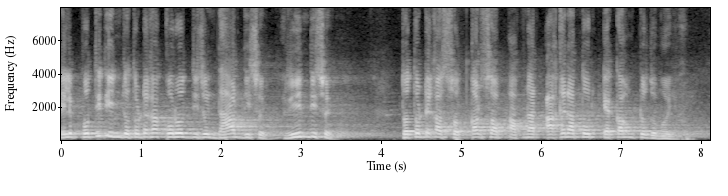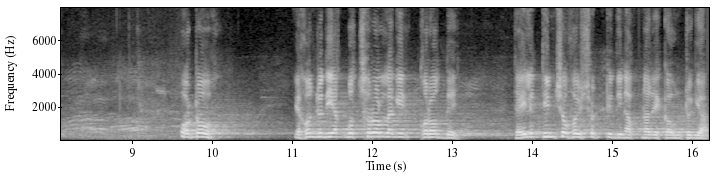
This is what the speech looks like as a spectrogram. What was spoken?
তাহলে প্রতিদিন যত টাকা করজ দিছ ধার দিছ ঋণ দিছ তত টাকা সৎকার সব আপনার আখেরাতর অ্যাকাউন্টও জমাইব অটো, এখন যদি এক বছরের লাগি করজ দেয় তাইলে তিনশো পঁয়ষট্টি দিন আপনার অ্যাকাউন্টে গিয়া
